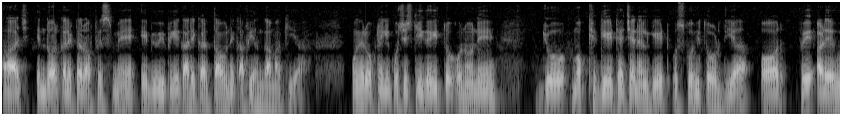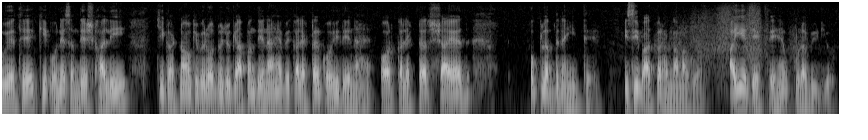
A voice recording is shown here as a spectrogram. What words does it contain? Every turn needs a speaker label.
Speaker 1: आज Indore collector office में ABVP के कार्यकर्ताओं ने काफ़ी हंगामा किया। उन्हें रोकने की कोशिश की गई तो उन्होंने जो मुख्य गेट है, चैनल गेट, उसको ही तोड़ दिया और वे अड़े हुए थे कि उन्हें संदेश खाली की घटनाओं के विरोध में जो ज्ञापन देना है, वे कलेक्टर को ही देना है और कलेक्टर शायद उपलब्ध नहीं थे। इसी बात पर हंगामा हुआ। आइए देखते हैं पूरा वीडियो।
